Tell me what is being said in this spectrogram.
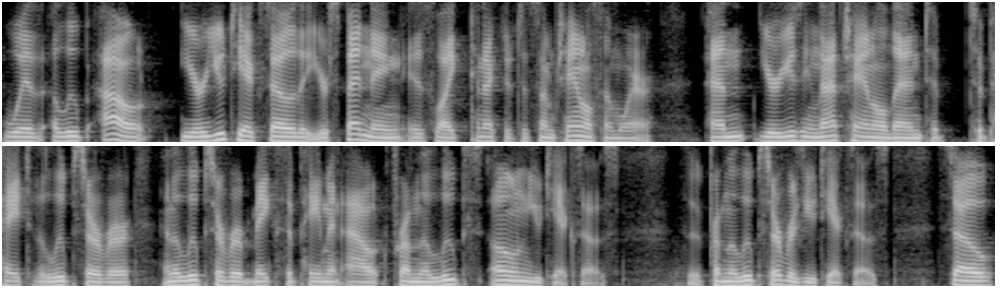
with a loop out, your UTXO that you're spending is like connected to some channel somewhere. And you're using that channel then to, to pay to the loop server, and the loop server makes the payment out from the loop's own UTXOs, from the loop server's UTXOs. So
